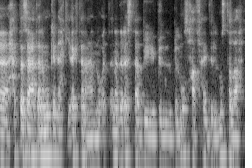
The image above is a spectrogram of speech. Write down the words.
آه، حتى ساعات أنا ممكن أحكي أكثر عن وقت أنا درستها بالمصحف هيدي المصطلح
